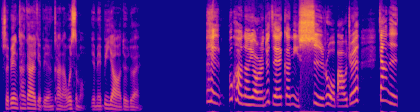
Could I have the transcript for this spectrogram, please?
随便摊开来给别人看啊，为什么？也没必要啊，对不对？而且不可能有人就直接跟你示弱吧？我觉得这样子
